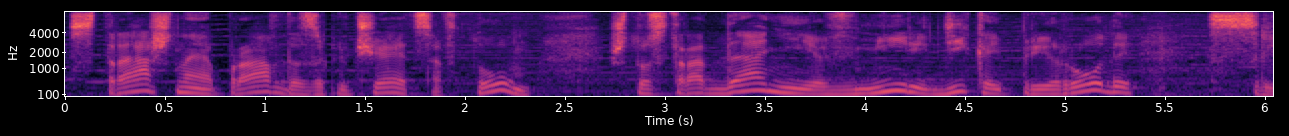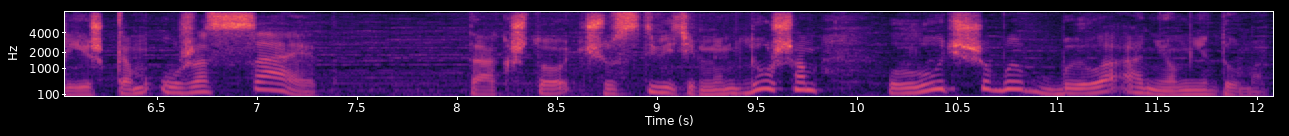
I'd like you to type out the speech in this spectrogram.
Страшная правда заключается в том, что страдание в мире дикой природы слишком ужасает. Так что чувствительным душам лучше бы было о нем не думать.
